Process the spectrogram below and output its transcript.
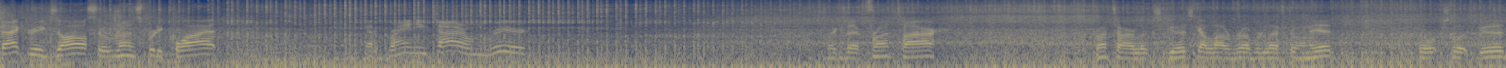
Factory exhaust so it runs pretty quiet. Got a brand new tire on the rear. That front tire. Front tire looks good. It's got a lot of rubber left on it. Forks look good.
